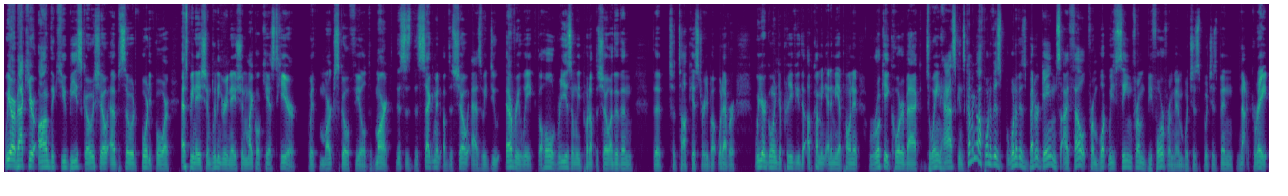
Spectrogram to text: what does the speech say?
We are back here on the QB Sco Show, episode 44. SB Nation, Bleeding Green Nation, Michael Kist here with Mark Schofield. Mark, this is the segment of the show as we do every week. The whole reason we put up the show, other than the to talk history, but whatever. We are going to preview the upcoming enemy opponent, rookie quarterback Dwayne Haskins, coming off one of his one of his better games. I felt from what we've seen from before from him, which is which has been not great.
